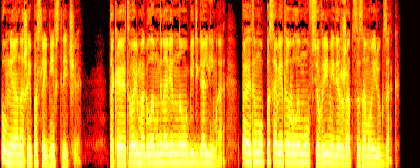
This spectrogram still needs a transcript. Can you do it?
помня о нашей последней встрече. Такая тварь могла мгновенно убить Галима, поэтому посоветовал ему все время держаться за мой рюкзак.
